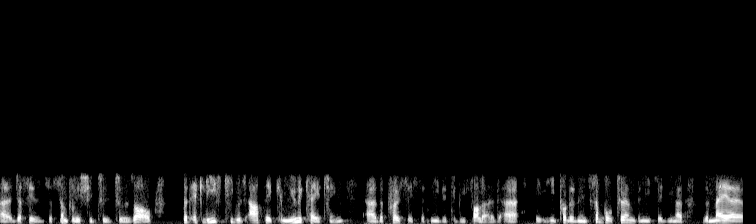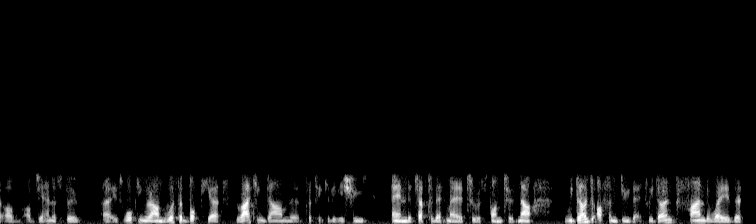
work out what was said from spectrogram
uh, just says it's a simple issue to, to resolve, but at least he was out there communicating uh, the process that needed to be followed. Uh, he, he, put it in simple terms, and he said, you know, the mayor of, of Johannesburg uh, is walking around with a book here, writing down the particular issues, and it's up to that mayor to respond to it. Now we don't often do that. We don't find a way that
